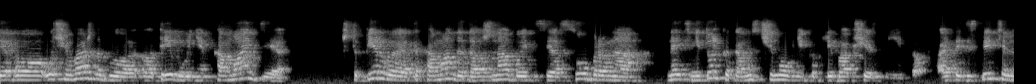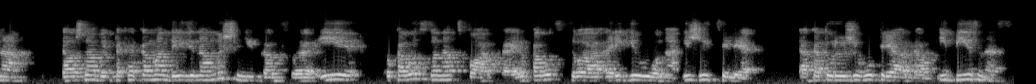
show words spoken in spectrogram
э, очень важно было требование к команде, что первое, эта команда должна быть собрана, знаете, не только там из чиновников либо общественников, а это действительно должна быть такая команда единомышленников э, и руководство нацпарка, и руководство региона, и жители, э, которые живут рядом, и бизнес.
